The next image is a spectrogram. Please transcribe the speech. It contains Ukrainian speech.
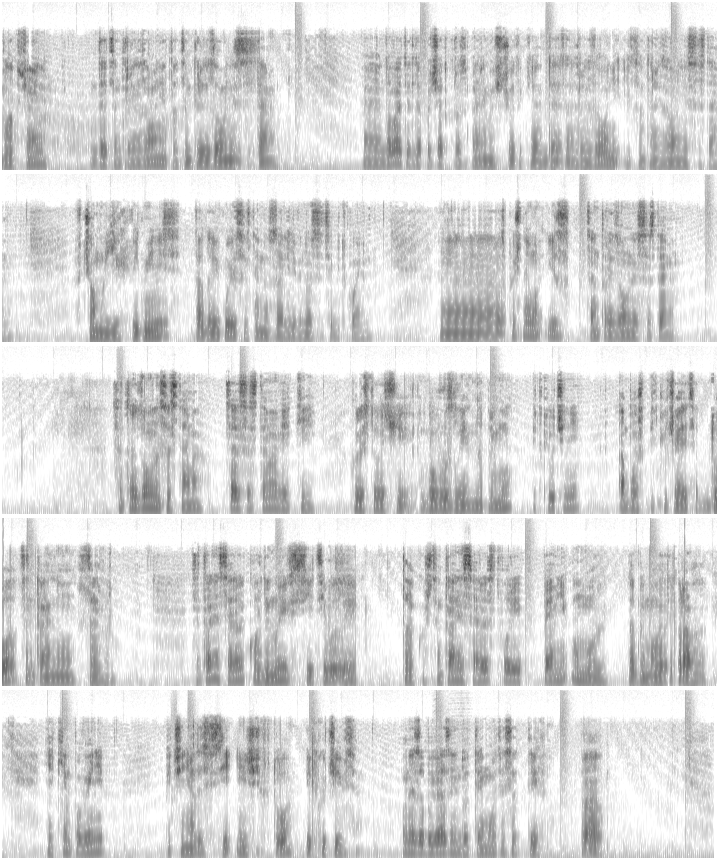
блокчейн, децентралізовані та централізовані системи. Е, Давайте для початку розберемо, що таке децентралізовані і централізовані системи, в чому їх відмінність та до якої системи взагалі відноситься біткоін. Е, Розпочнемо із централізованої системи. Централізована система це система, в якій користувачі або вузли напряму підключені, або ж підключаються до центрального серверу. Центральний сервер координує всі ці вузли. Також центральний сервер створює певні умови, так би мовити, правила, яким повинні підчинятися всі інші, хто підключився. Вони зобов'язані дотримуватися тих правил.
